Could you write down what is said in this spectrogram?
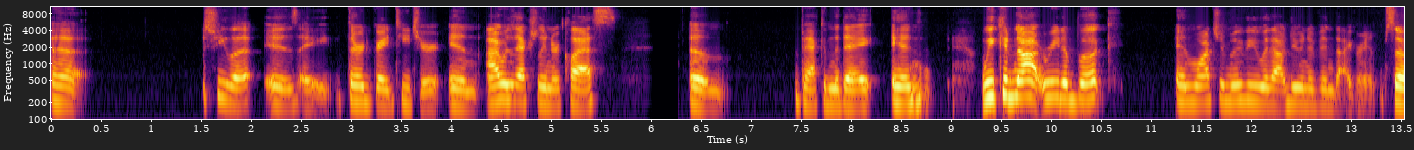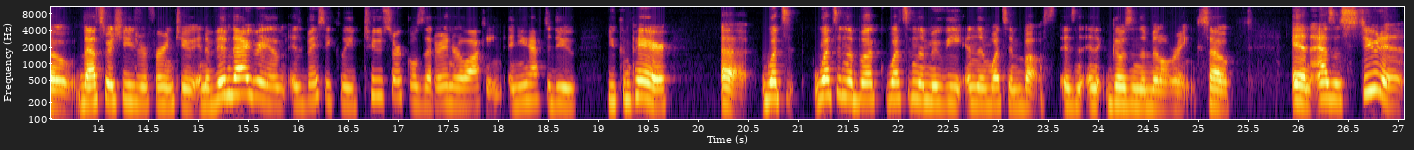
uh Sheila is a third grade teacher and I was actually in her class um back in the day and we could not read a book and watch a movie without doing a Venn diagram. So that's what she's referring to. And a Venn diagram is basically two circles that are interlocking and you have to do you compare uh what's what's in the book, what's in the movie and then what's in both is and it goes in the middle ring. So and as a student,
